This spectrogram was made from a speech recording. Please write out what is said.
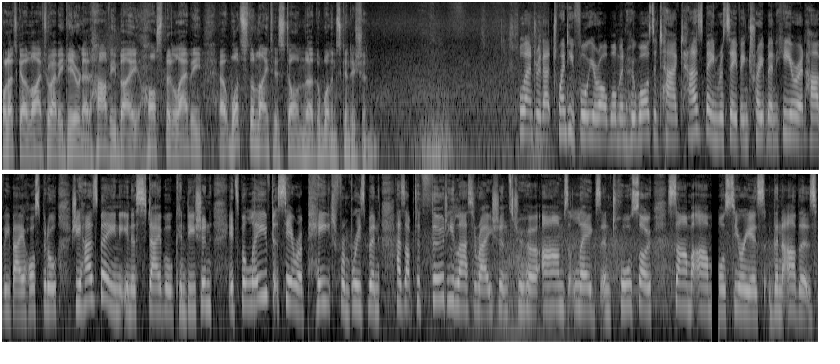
Well, let's go live to Abby Gearan at Hervey Bay Hospital. Abby, uh, what's the latest on uh, the woman's condition? Well, Andrew, that 24-year-old woman who was attacked has been receiving treatment here at Hervey Bay Hospital. She has been in a stable condition. It's believed Sarah Pete from Brisbane has up to 30 lacerations to her arms, legs and torso. Some are more serious than others.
